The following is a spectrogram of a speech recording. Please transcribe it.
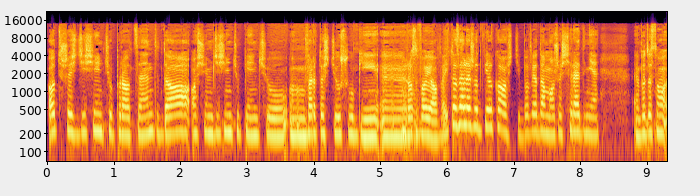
od 60% do 85% mm, wartości usługi y, rozwojowej. To zależy od wielkości, bo wiadomo, że średnie, y, bo to, są, y,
